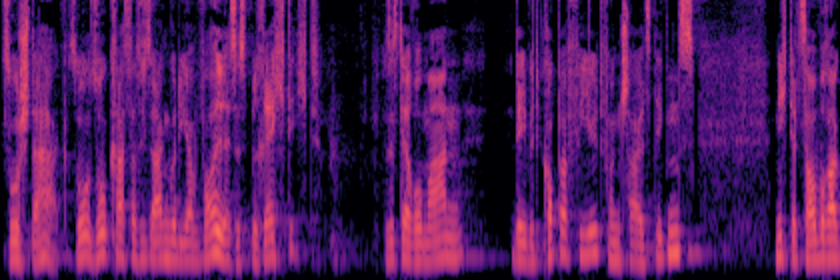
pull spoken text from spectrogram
so stark, so, so krass, dass ich sagen würde, jawohl, es ist berechtigt. Es ist der Roman David Copperfield von Charles Dickens. Nicht der Zauberer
